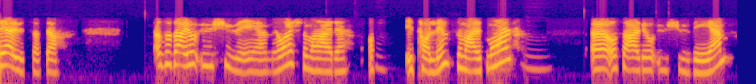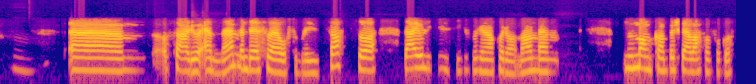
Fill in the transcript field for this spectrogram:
Det er utsatt, ja. Altså det er jo U20-EM i år, som er eh, i Tallinn, som er et mål. Eh, og så er det jo U20-VM. Um, og så er det jo NM, men det så jeg også bli utsatt. Så det er jo litt usikkert pga. korona, men noen mannkamper skal jeg i hvert fall få gått.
